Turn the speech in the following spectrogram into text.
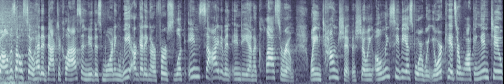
12 is also headed back to class and new this morning we are getting our first look inside of an Indiana classroom. Wayne Township is showing only CBS 4 what your kids are walking into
